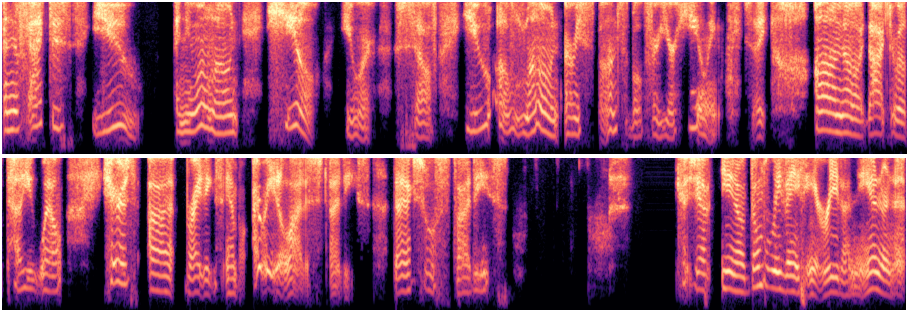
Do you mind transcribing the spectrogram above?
And the fact is you and you alone heal yourself. You alone are responsible for your healing. Say, oh no, a doctor will tell you, well, here's a bright example. I read a lot of studies, the actual studies, because you have, you know, don't believe anything you read on the internet,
